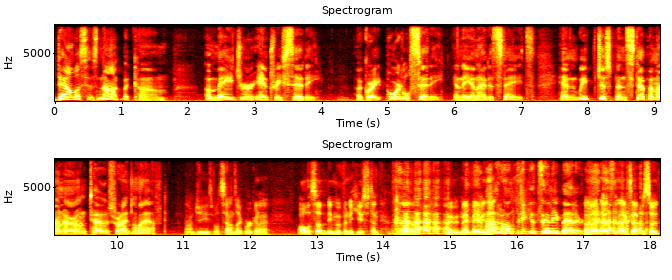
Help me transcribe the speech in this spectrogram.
Dallas has not become a major entry city a great portal city in the United States. And we've just been stepping on our own toes right and left. Oh, geez. Well, it sounds like we're going to all of a sudden be moving to Houston. Um, maybe, maybe that, I don't think it's any better. Well, that's the next episode.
